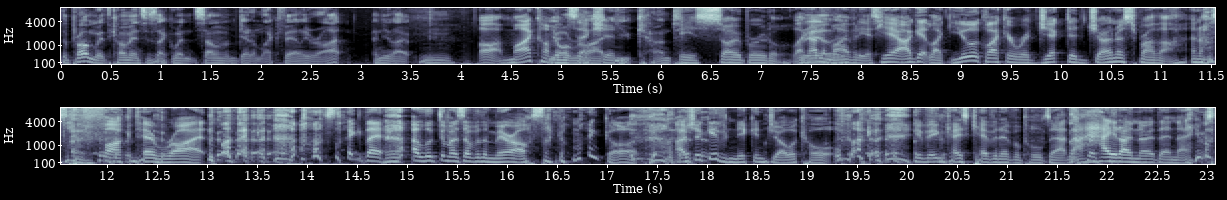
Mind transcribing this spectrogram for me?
the problem with comments is like when some of them get them like fairly right, and you're like, mm, Oh, my comment you're section right, you cunt. is so brutal. Like under Really? my videos, yeah, I get like, "You look like a rejected Jonas brother," and I was like, "Fuck, they're right." Like, I was like, they. I looked at myself in the mirror. I was like, "Oh my god, I should give Nick and Joe a call, like, if in case Kevin ever pulls out." And I hate I know their names.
